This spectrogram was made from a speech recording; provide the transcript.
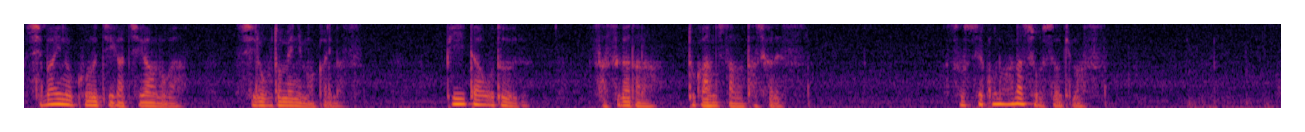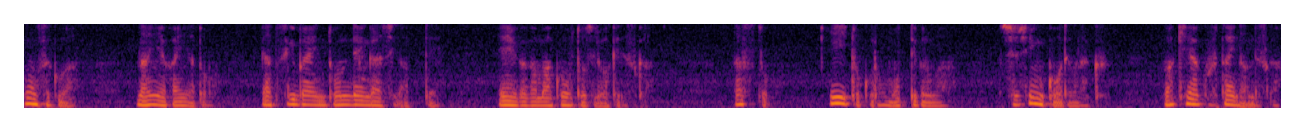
芝居のクオリティが違うのが素人目にも分かります。ピーター・オトゥールさすがだな。と感じたのは確かです。そしてこの話をしておきます。本作はなんやかんやと矢継ぎ早にどんでん返しがあって映画が幕を閉じるわけですがラストいいところを持っていくのは主人公ではなく脇役2人なんですが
